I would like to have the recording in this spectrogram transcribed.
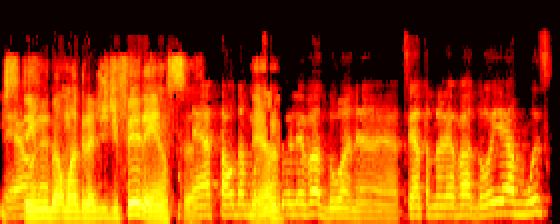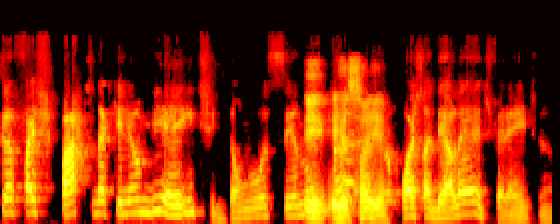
Isso é, tem é, uma grande diferença. É a tal da música né? do elevador, né? Você entra no elevador e a música faz parte daquele ambiente. Então você não. E, tá, isso aí. A proposta dela é diferente, né?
